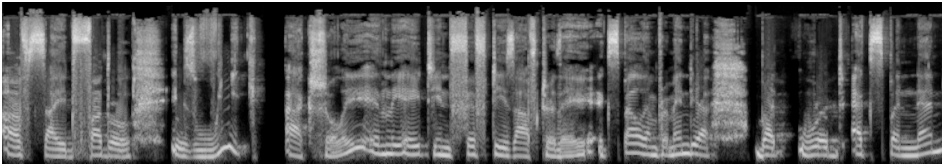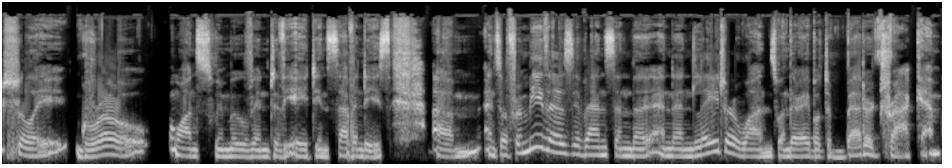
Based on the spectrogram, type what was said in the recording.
of Sayyid Fadl is weak actually in the 1850s after they expel him from India, but would exponentially grow once we move into the 1870s. Um, and so for me, those events and the and then later ones when they're able to better track him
